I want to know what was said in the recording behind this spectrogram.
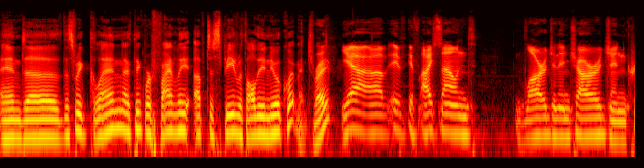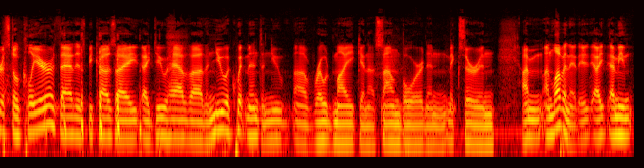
And uh, this week glenn i think we're finally up to speed with all the new equipment right? Yeah, uh, if if I sound large and in charge and crystal clear, that is because I, I do have uh, the new equipment, a new uh, Rode mic and a soundboard and mixer, and I'm I'm loving it. it I I mean,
